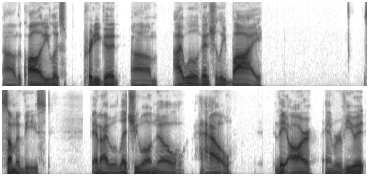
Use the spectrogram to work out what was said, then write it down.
Uh, the quality looks pretty good. Um, I will eventually buy some of these, and I will let you all know how they are and review it.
